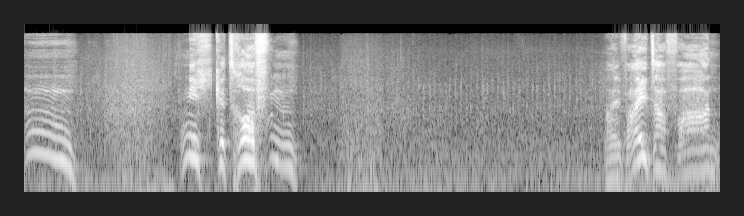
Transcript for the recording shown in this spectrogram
Hm. Nicht getroffen. Mal weiterfahren.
